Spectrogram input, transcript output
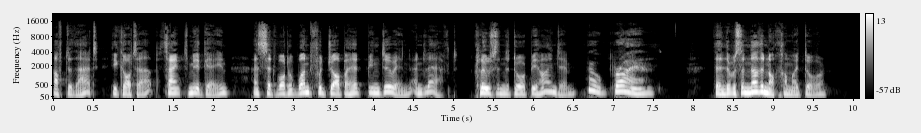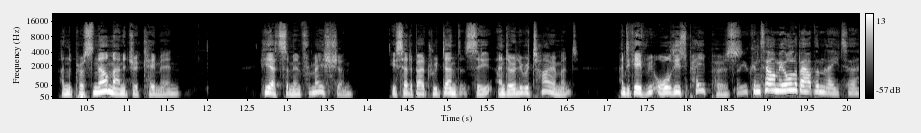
After that, he got up, thanked me again, and said what a wonderful job I had been doing, and left, closing the door behind him. Oh, Brian. Then there was another knock on my door, and the personnel manager came in. He had some information. He said about redundancy and early retirement, and he gave me all these papers. You can tell me all about them later.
